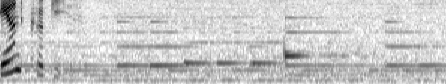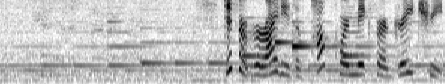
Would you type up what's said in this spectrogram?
And cookies. Different varieties of popcorn make for a great treat.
